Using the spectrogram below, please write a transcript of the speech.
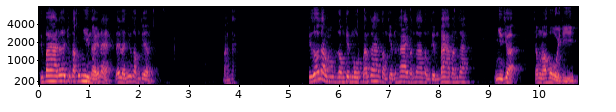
Thứ ba nữa, chúng ta cũng nhìn thấy này. Đây là những dòng tiền. Bán ra. Thì rõ ràng dòng tiền một bán ra, dòng tiền hai bán ra, dòng tiền ba bán ra. Nhìn chưa trong đó hồi thì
